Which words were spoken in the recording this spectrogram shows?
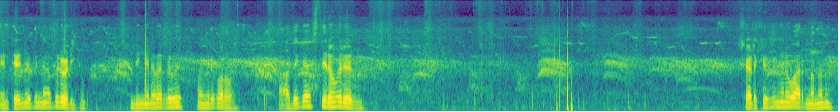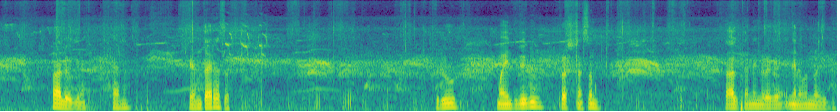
എനിക്ക് കഴിഞ്ഞാൽ പിന്നെ പരിപാടിക്കും. പിന്നെ ഇങ്ങനെ വരവ് ഭയങ്കര കുറവാണ് ആദ്യമൊക്കെ സ്ഥിരം വരുമായിരുന്നു പക്ഷെ ഇടയ്ക്കൊക്കെ ഇങ്ങനെ വരണം എന്നാണ് ആലോചിക്കുന്നത് കാരണം എന്താ രസം? ഒരു മൈൻഡിലൊരു ഫ്രഷ്നെസ്സാണ് കാലത്ത് തന്നെ ഇങ്ങോട്ടൊക്കെ ഇങ്ങനെ വന്നു നോക്കിയിട്ട്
